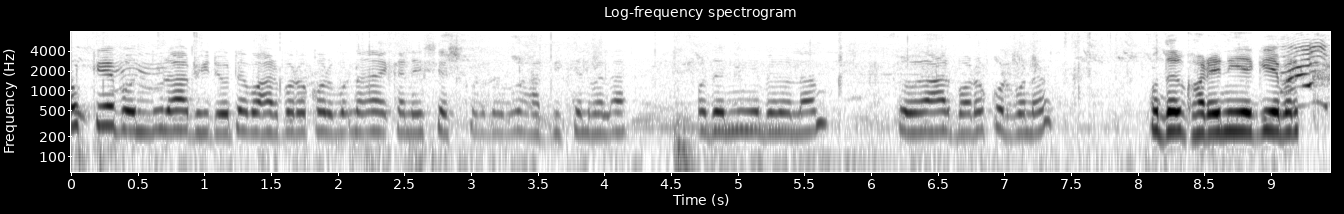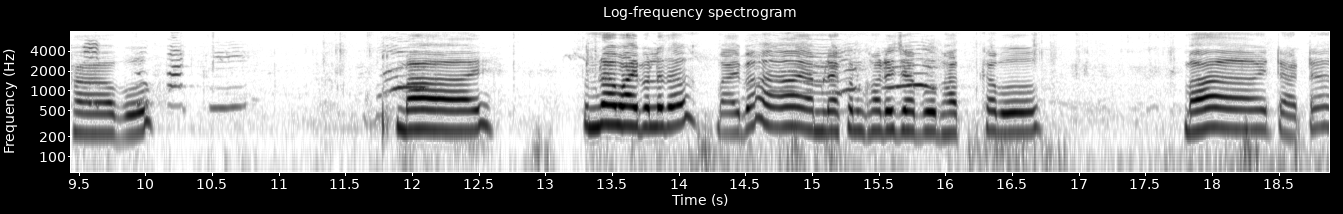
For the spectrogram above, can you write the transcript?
ওকে বন্ধুরা, ভিডিওটা বার বড় করব না, এখানেই শেষ করে দেবো। আর বিকেলবেলা ওদের নিয়ে বেরোলাম, তো আর বড় করব না। ওদের ঘরে নিয়ে গিয়ে এবার খাওয়াবো বাই। তোমরা বাই বলে দাও। Bye bye. আমরা এখন ঘরে যাব, ভাত খাব। By tata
